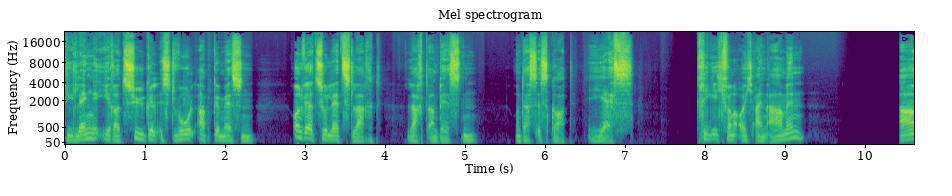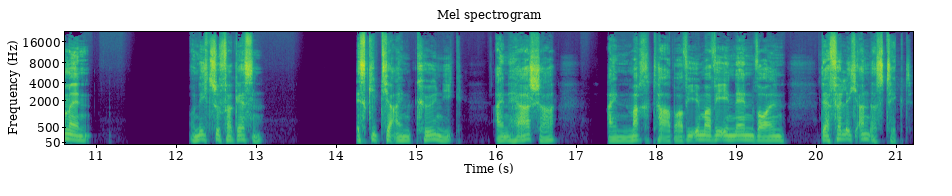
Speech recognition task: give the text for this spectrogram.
die Länge ihrer Zügel ist wohl abgemessen, und wer zuletzt lacht, lacht am besten, und das ist Gott. Yes. Kriege ich von euch ein Amen? Amen. Und nicht zu vergessen, es gibt ja einen König, einen Herrscher, ein Machthaber, wie immer wir ihn nennen wollen, der völlig anders tickt,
